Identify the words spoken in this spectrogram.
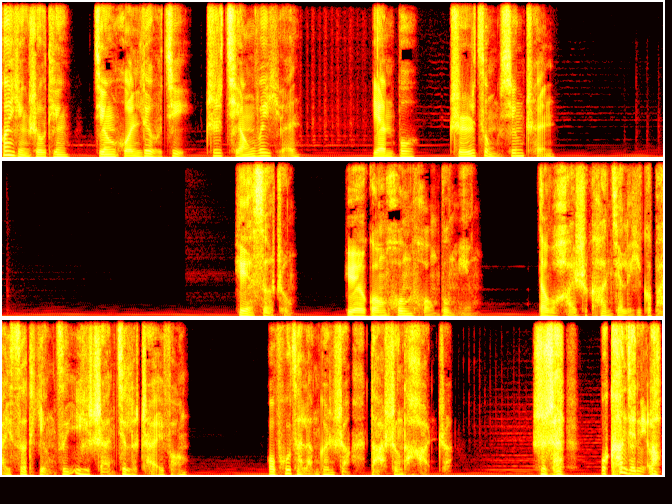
欢迎收听《惊魂六记之蔷薇园》，演播：持纵星辰。夜色中，月光昏黄不明，但我还是看见了一个白色的影子一闪进了柴房。我扑在栏杆上，大声的喊着：“是谁？我看见你了！”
